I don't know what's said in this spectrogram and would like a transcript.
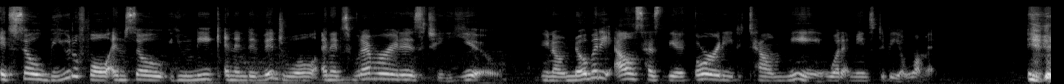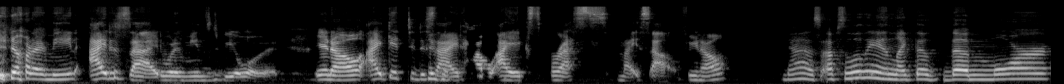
it's so beautiful and so unique and individual and it's whatever it is to you. You know nobody else has the authority to tell me what it means to be a woman. You know what i mean? I decide what it means to be a woman. You know i get to decide how i express myself you know? Yes absolutely and like the the more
